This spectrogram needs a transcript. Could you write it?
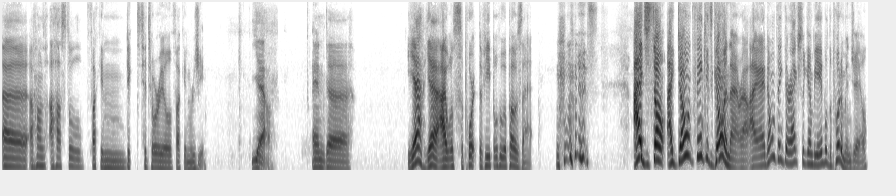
uh a, a hostile fucking dictatorial fucking regime. Yeah. and uh yeah yeah i will support the people who oppose that. I just don't i don't think it's going that route. I, I don't think they're actually going to be able to put him in jail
